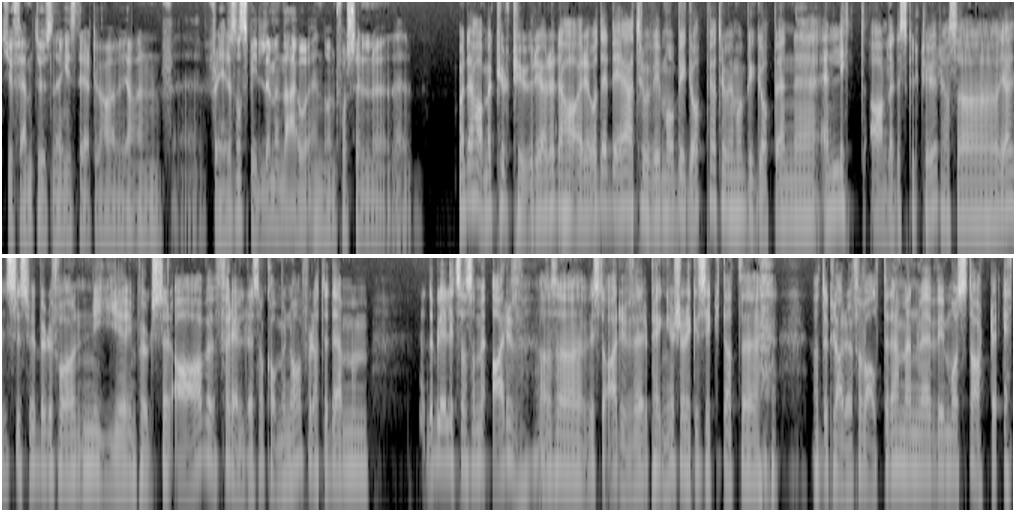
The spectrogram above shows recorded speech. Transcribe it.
25 000 registrerte, vi har, vi har eh, flere som spiller, men det er jo enorm forskjell. eh, Det, Men det har med kultur å gjøre, det har, og det er det jeg tror vi må bygge opp. Jeg tror vi må bygge opp en, eh, en litt annerledes kultur. Altså, jeg syns vi burde få nye impulser av foreldre som kommer nå, for at dem det blir litt sånn som med arv. Altså, hvis du arver penger, så er det ikke sikkert at, eh, at du klarer å forvalte det, men vi- må starte et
